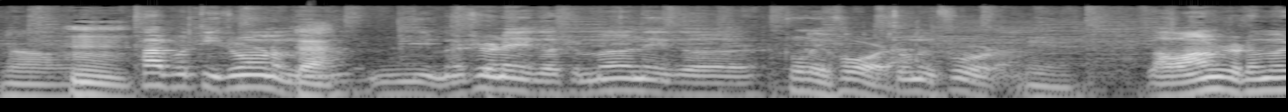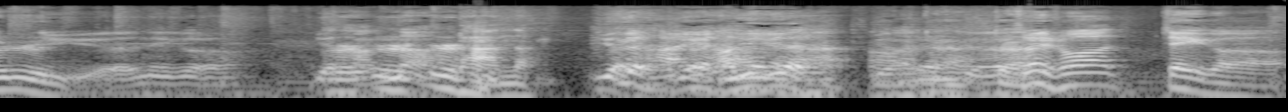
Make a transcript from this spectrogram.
嗯，嗯，他不是地中的对吗？你们是那个什么那个中立富的，中立富的，嗯，老王是他妈日语那个乐日日坛的日坛的，乐坛乐乐坛乐乐坛乐坛啊乐坛中学所以说这个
